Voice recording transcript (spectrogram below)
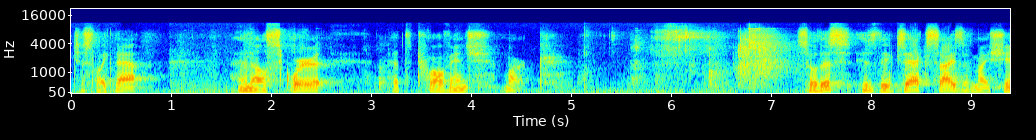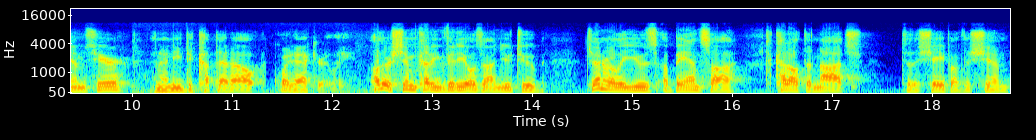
just like that. And I'll square it at the 12 inch mark. So this is the exact size of my shims here, and I need to cut that out quite accurately. Other shim cutting videos on YouTube generally use a bandsaw to cut out the notch to the shape of the shim.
